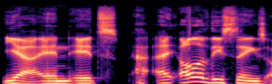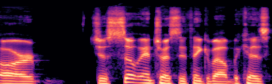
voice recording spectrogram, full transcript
Yeah, and it's I, all of these things are just so interesting to think about because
